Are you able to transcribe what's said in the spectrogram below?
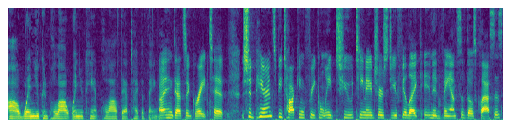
uh, when you can pull out, when you can't pull out, that type of thing. I think that's a great tip. Should parents be talking frequently to teenagers, do you feel like, in advance of those classes?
